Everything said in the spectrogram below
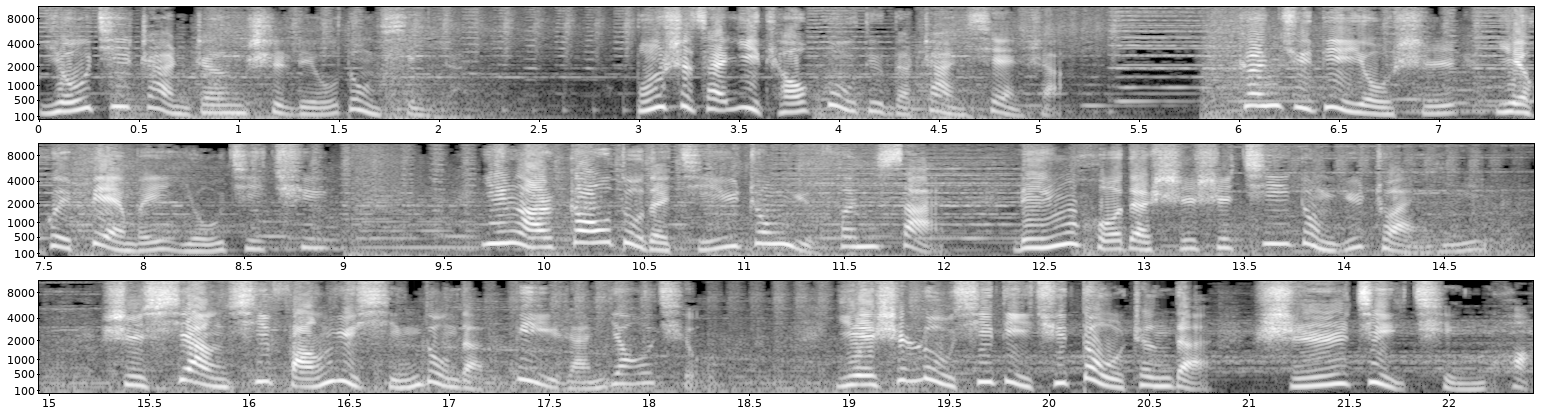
游击战争是流动性的，不是在一条固定的战线上，根据地有时也会变为游击区。因而，高度的集中与分散，灵活地实施机动与转移，是向西防御行动的必然要求，也是路西地区斗争的实际情况。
